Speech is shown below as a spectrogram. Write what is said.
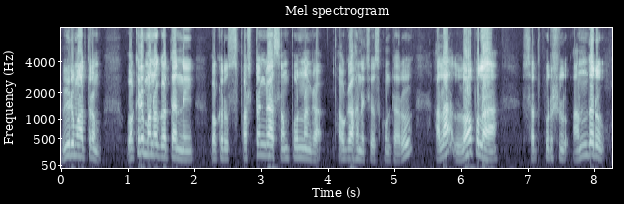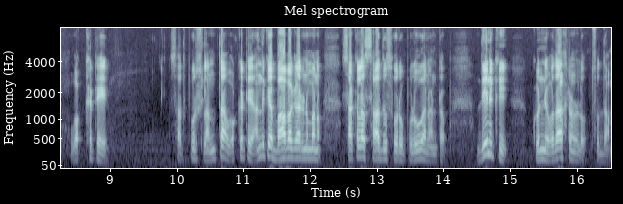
వీరు మాత్రం ఒకరి మనోగతాన్ని ఒకరు స్పష్టంగా సంపూర్ణంగా అవగాహన చేసుకుంటారు. అలా లోపల సత్పురుషులు అందరూ ఒక్కటే. సత్పురుషులంతా ఒక్కటే. అందుకే బాబా గారిని మనం సకల సాధు స్వరూపులు అని అంటాం. దీనికి కొన్ని ఉదాహరణలు చూద్దాం.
